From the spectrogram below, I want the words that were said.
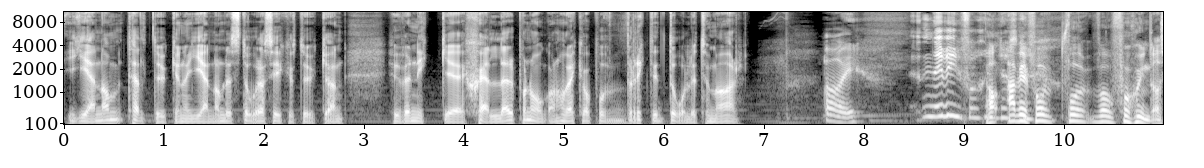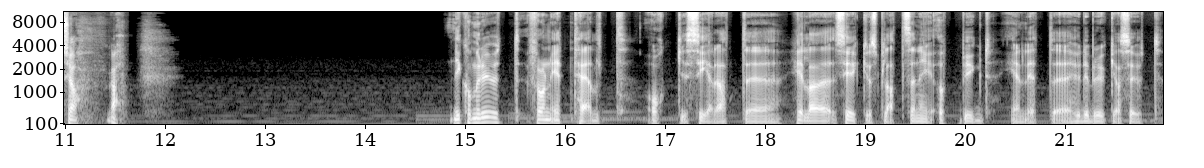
genom tältduken och genom den stora cirkusduken hur Vernick skäller på någon. Hon verkar vara på riktigt dåligt humör. Oj. Nej, vi får Ja, skynda ja oss vi nu. får, får, får, får skynda oss, ja. ja. Ni kommer ut från ert tält och ser att eh, hela cirkusplatsen är uppbyggd enligt eh, hur det brukar se ut.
